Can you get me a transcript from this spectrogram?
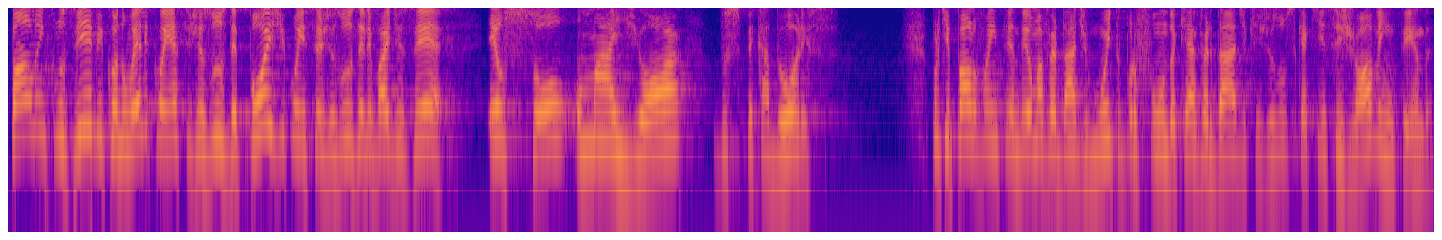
Paulo, inclusive, quando ele conhece Jesus, depois de conhecer Jesus, ele vai dizer: Eu sou o maior dos pecadores. Porque Paulo vai entender uma verdade muito profunda, que é a verdade que Jesus quer que esse jovem entenda.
